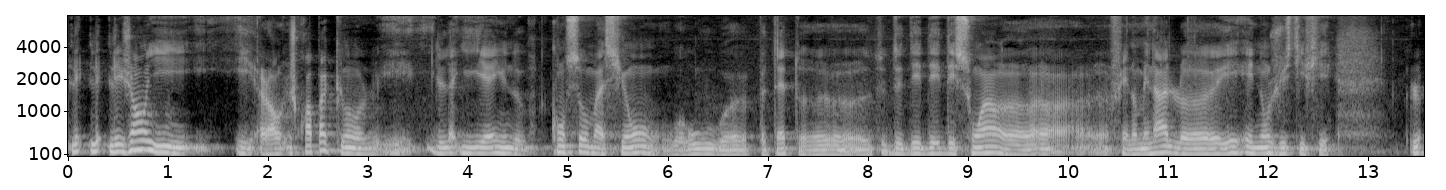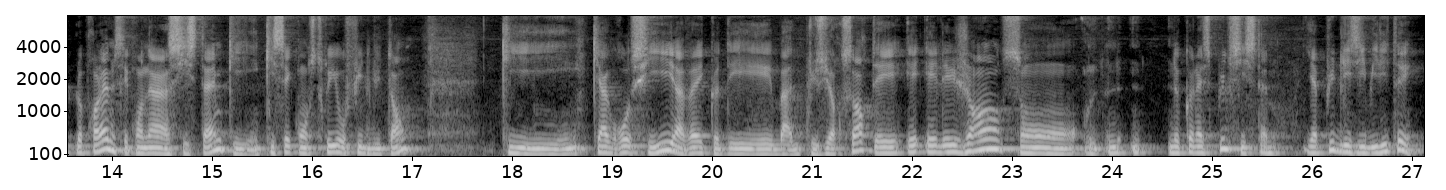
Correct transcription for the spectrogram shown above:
les, gens, alors je ne crois pas qu'il y ait une consommation ou, euh, peut-être euh, des, soins phénoménales et, non justifiés. Le, problème, c'est qu'on a un système qui s'est construit au fil du temps qui, qui, a grossi avec des, bah, plusieurs sortes et, et, les gens sont, ne connaissent plus le système. Il n'y a plus de lisibilité.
